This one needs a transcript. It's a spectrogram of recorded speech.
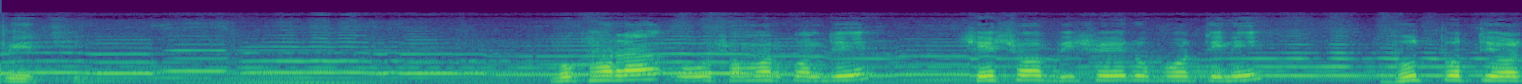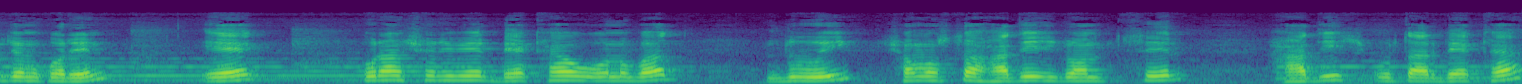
পেয়েছি। বুখারা ও সমরকন্দে সেসব বিষয়ের উপর তিনি ভূতপত্তি অর্জন করেন। এক, কোরআন শরীফের ব্যাখ্যা ও অনুবাদ। দুই, সমস্ত হাদিস গ্রন্থের হাদিস ও তার ব্যাখ্যা,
